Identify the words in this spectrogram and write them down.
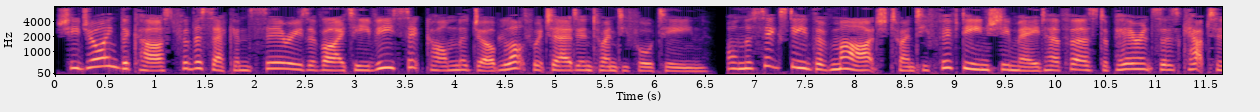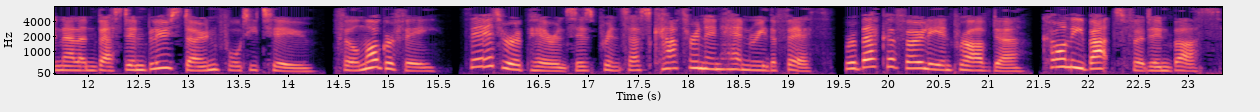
She joined the cast for the second series of ITV sitcom The Job Lot which aired in 2014. On 16 March 2015 she made her first appearance as Captain Ellen Best in Bluestone 42. Filmography Theatre appearances Princess Catherine in Henry V. Rebecca Foley in Pravda, Connie Batsford in Bus,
